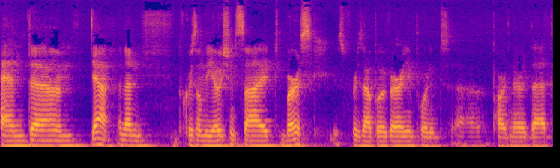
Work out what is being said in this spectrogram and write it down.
And um, yeah, and then of course on the ocean side, Maersk is, for example, a very important uh, partner that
